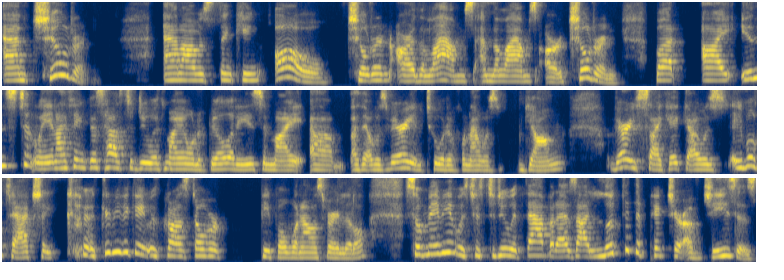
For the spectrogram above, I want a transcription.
and children. And I was thinking, oh, children are the lambs and the lambs are children. But I instantly, and I think this has to do with my own abilities and my, um, I was very intuitive when I was young, very psychic. I was able to actually communicate with crossed over people when I was very little. So maybe it was just to do with that. But as I looked at the picture of Jesus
